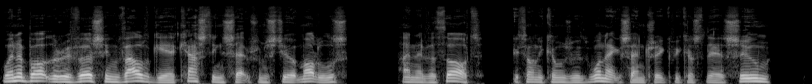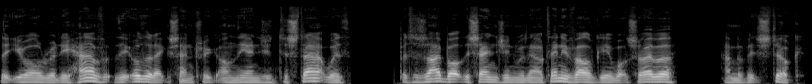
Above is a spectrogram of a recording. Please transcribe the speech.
When I bought the reversing valve gear casting set from Stuart Models, I never thought it only comes with one eccentric because they assume that you already have the other eccentric on the engine to start with. But as I bought this engine without any valve gear whatsoever, I'm a bit stuck.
